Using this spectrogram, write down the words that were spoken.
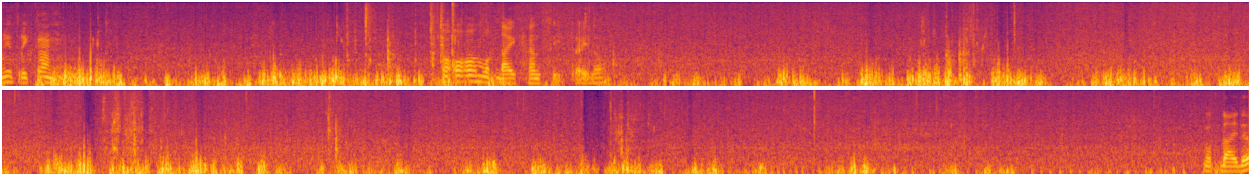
នេះត្រីក្រាញ់អូអូអូ một ដៃខានស៊ីត្រីដល់ một đài đó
